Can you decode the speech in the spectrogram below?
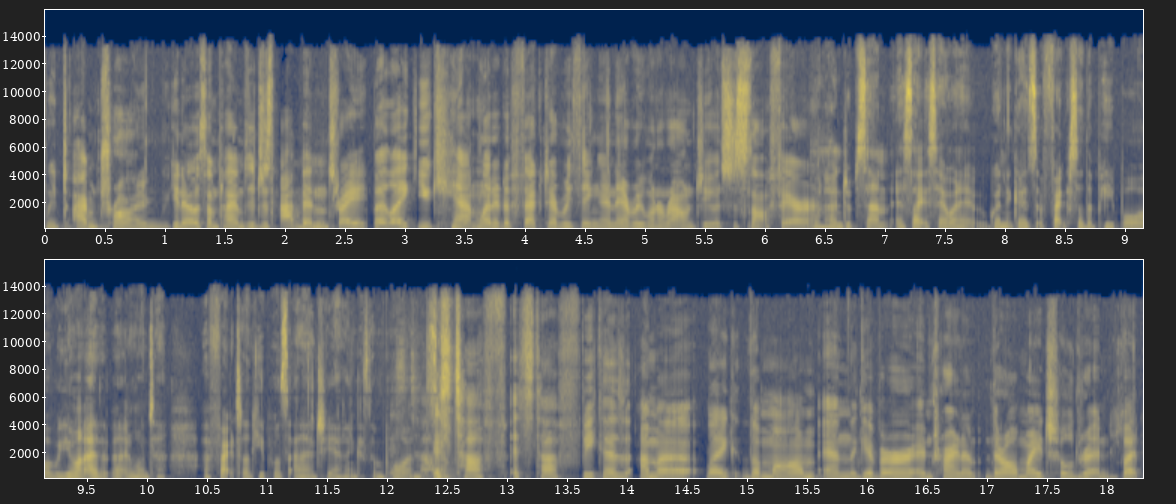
we, mm-hmm. I'm trying, you know, sometimes it just happens, mm-hmm. right? But like you can't let it affect everything and everyone around you. It's just not fair. One hundred percent. It's like so when it when it goes affects other people, you want anyone to affect other people's energy. I think it's important. It's tough. It's tough because I'm a like the mom and the giver and trying to they're all my children. But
